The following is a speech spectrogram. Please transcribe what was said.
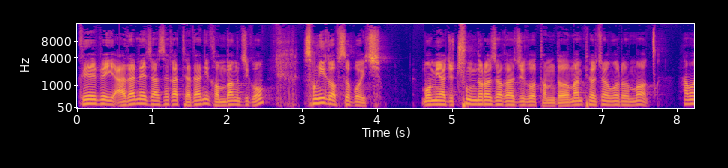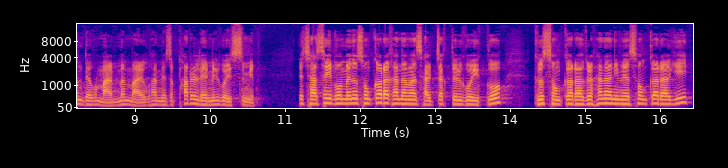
그에 비해 이 아담의 자세가 대단히 건방지고 성의가 없어 보이죠. 몸이 아주 축 늘어져 가지고 덤덤한 표정으로 뭐 하면 되고 말면 말고 하면서 팔을 내밀고 있습니다. 자세히 보면은 손가락 하나만 살짝 들고 있고 그 손가락을 하나님의 손가락이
